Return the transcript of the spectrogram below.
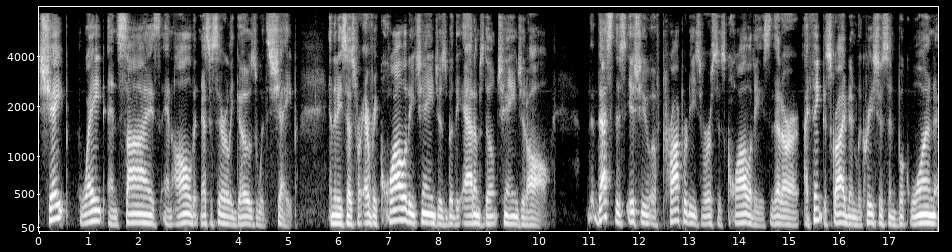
shape, weight, and size, and all that necessarily goes with shape. And then he says, for every quality changes, but the atoms don't change at all. That's this issue of properties versus qualities that are, I think, described in Lucretius in Book One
